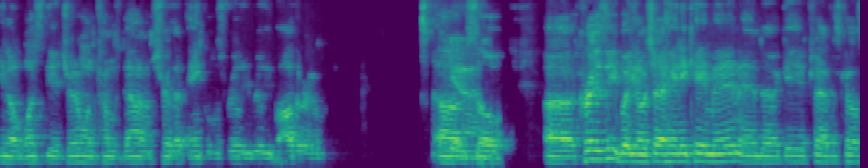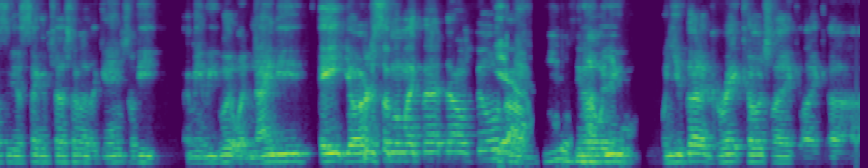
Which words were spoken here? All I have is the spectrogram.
you know, once the adrenaline comes down, I'm sure that ankle is really, really bothering him. Um, yeah. So uh, crazy, but you know, Chad Henne came in and uh, gave Travis Kelce a second touchdown of the game. So he, I mean, he went what 98 yards or something like that downfield. Yeah, um, you know, when you when you've got a great coach like like uh,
